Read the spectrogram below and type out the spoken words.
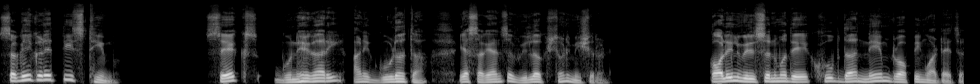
सगळीकडे तीच थीम. सेक्स, गुन्हेगारी आणि गूढता या सगळ्यांचं विलक्षण मिश्रण. कॉलिन विल्सनमध्ये खूपदा नेम ड्रॉपिंग वाटायचं.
